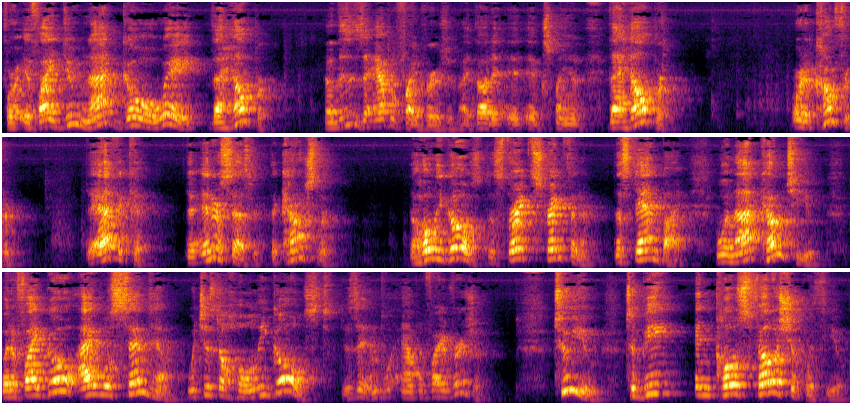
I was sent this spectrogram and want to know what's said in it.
For if I do not go away, the helper. Now, this is the amplified version. I thought it, it explained it. The helper, or the comforter, the advocate, the intercessor, the counselor, the Holy Ghost, the strength, strengthener, the standby, will not come to you. But if I go, I will send him, which is the Holy Ghost. This is the amplified version. To you, to be in close fellowship with you.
